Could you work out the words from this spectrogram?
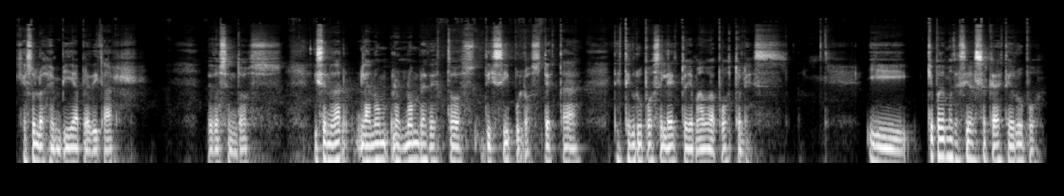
Jesús los envía a predicar de dos en dos. Y se nos dan los nombres de estos discípulos, de, esta, de este grupo selecto llamado apóstoles. ¿Y qué podemos decir acerca de este grupo?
